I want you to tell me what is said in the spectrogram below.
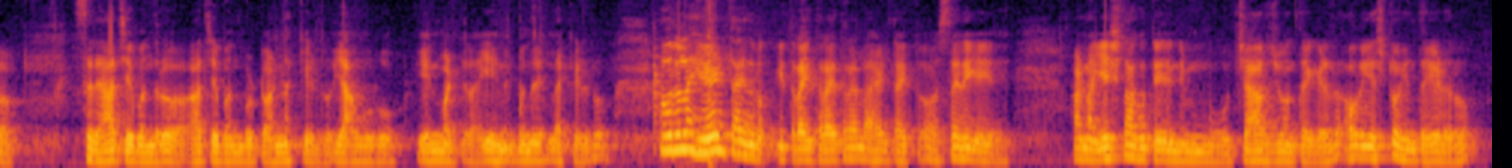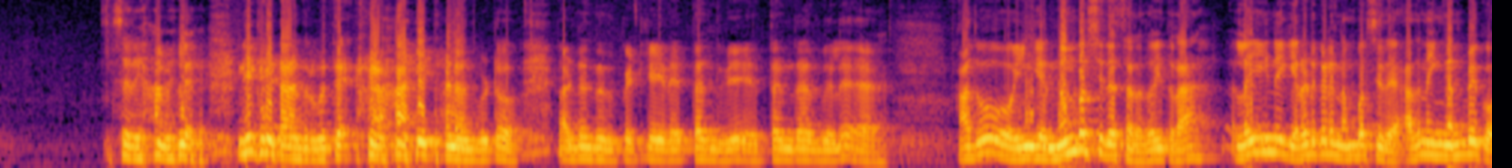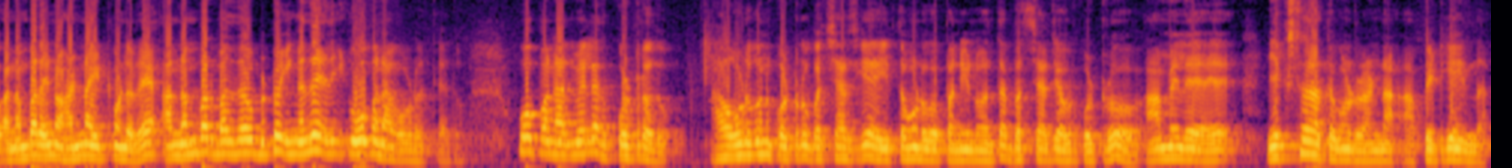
ಸರಿ, ಆಚೆ ಬಂದರು. ಆಚೆ ಬಂದುಬಿಟ್ಟು ಅಣ್ಣ ಕೇಳಿದ್ರು, ಯಾವ ಊರು? ಏನು ಮಾಡ್ತೀರಾ? ಏನಕ್ಕೆ ಬಂದರೆ? ಎಲ್ಲ ಕೇಳಿದ್ರು. ಅವರೆಲ್ಲ ಹೇಳ್ತಾಯಿದ್ರು ಈ ಥರ ಈ ಥರ ಈ ಥರ ಎಲ್ಲ ಹೇಳ್ತಾಯಿತ್ತು ಸರಿ, ಅಣ್ಣ, ಎಷ್ಟಾಗುತ್ತೆ ನಿಮ್ಮ ಚಾರ್ಜು? ಅಂತ ಹೇಳಿದ್ರು ಅವರು ಎಷ್ಟೋ ಅಂತ ಹೇಳಿದ್ರು. ಸರಿ, ಆಮೇಲೆ ನೀಲ್ಕಂಠ ಅಂದರು ಮತ್ತೆ. ಆಯ್ತು ಅಣ್ಣ ಅಂದ್ಬಿಟ್ಟು ಅಣ್ಣಂದು ಪೆಟ್ಟಿಗೆ ಇದೆ, ತಂದ್ವಿ. ತಂದಾದ್ಮೇಲೆ ಅದು ಹಿಂಗೆ ನಂಬರ್ಸ್ ಇದೆ ಸರ್ ಅದು ಈ ಥರ. ಲೈನಿಗೆ ಎರಡು ಕಡೆ ನಂಬರ್ಸ್ ಇದೆ. ಅದನ್ನು ಹಿಂಗೆ ಅನ್ಬೇಕು. ಆ ನಂಬರ್ ಏನೋ ಹಣ್ಣ ಇಟ್ಕೊಂಡ್ರೆ ಆ ನಂಬರ್ ಬಂದೋಗ್ಬಿಟ್ಟು ಹಿಂಗಂದ್ರೆ ಓಪನ್ ಆಗೋಗ್ಬಿಡುತ್ತೆ ಅದು. ಓಪನ್ ಆದಮೇಲೆ ಅದು ಕೊಟ್ಟರು ಆ ಹುಡುಗನ ಕೊಟ್ಟರು ಬಸ್ ಚಾರ್ಜ್ಗೆ ಇದು ತೊಗೊಂಡೋಗಪ್ಪ ನೀನು ಅಂತ ಬಸ್ ಚಾರ್ಜ್ ಅವ್ರು ಕೊಟ್ಟರು ಆಮೇಲೆ ಎಕ್ಸ್ಟ್ರಾ ತೊಗೊಂಡ್ರು ಅಣ್ಣ ಆ ಪೆಟ್ಟಿಗೆಯಿಂದ.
